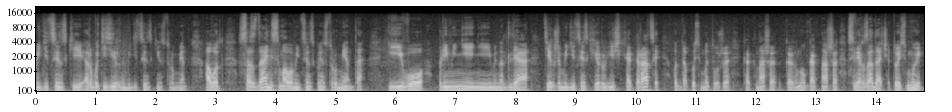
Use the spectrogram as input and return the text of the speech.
медицинский, роботизированный медицинский инструмент. А вот создание самого медицинского инструмента и его применение именно для тех же медицинских хирургических операций, вот, допустим, это уже как наша, как, ну, как наша сверхзадача. То есть мы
